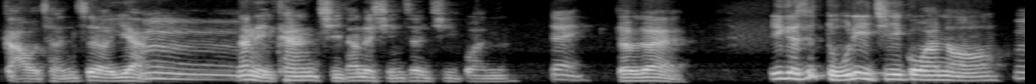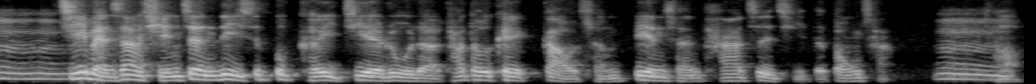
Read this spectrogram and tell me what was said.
搞成这样，嗯，那你看其他的行政机关呢？对，对不对？一个是独立机关哦，嗯嗯，基本上行政力是不可以介入的，他都可以搞成变成他自己的东厂，嗯，好、哦，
